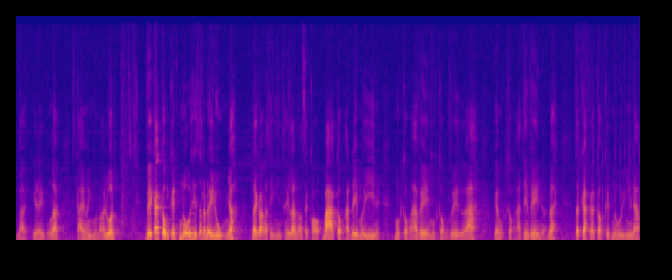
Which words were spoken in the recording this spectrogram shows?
Đấy, cái đấy cũng là cái mình muốn nói luôn về các cổng kết nối thì rất là đầy đủ nhá đây các bạn có thể nhìn thấy là nó sẽ có 3 cổng HDMI này một cổng AV một cổng VGA và một cổng ATV nữa đây tất cả các cổng kết nối như thế nào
